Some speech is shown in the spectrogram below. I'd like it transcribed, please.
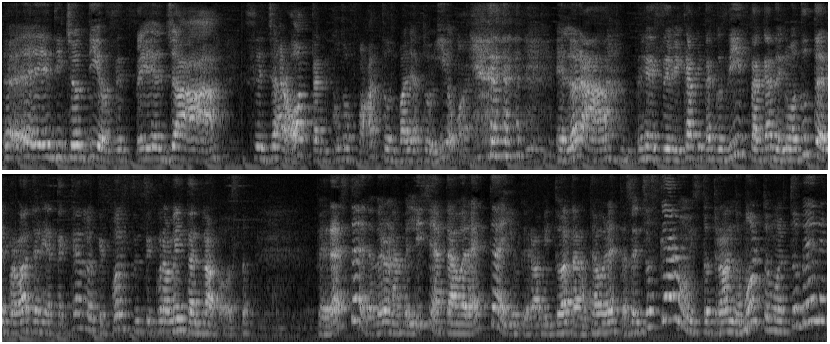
eh, e dice oddio se sei già già rotta che cosa ho fatto? Ho sbagliato io e allora eh, se vi capita così staccate di nuovo tutto e riprovate a riattaccarlo che forse sicuramente andrà a posto. Per il resto è davvero una bellissima tavoletta, io che ero abituata alla tavoletta senza schermo mi sto trovando molto molto bene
